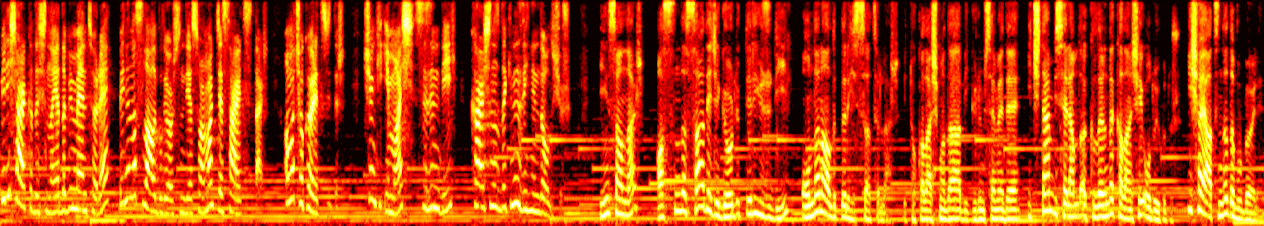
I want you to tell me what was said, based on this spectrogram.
Bir iş arkadaşına ya da bir mentöre beni nasıl algılıyorsun diye sormak cesaret ister. Ama çok öğreticidir. Çünkü imaj sizin değil, karşınızdakinin zihninde oluşur. İnsanlar aslında sadece gördükleri yüzü değil, ondan aldıkları hissi hatırlar. Bir tokalaşmada, bir gülümsemede, içten bir selamda akıllarında kalan şey o duygudur. İş hayatında da bu böyle.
